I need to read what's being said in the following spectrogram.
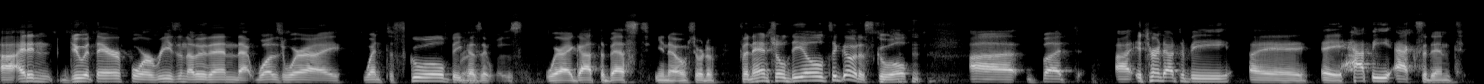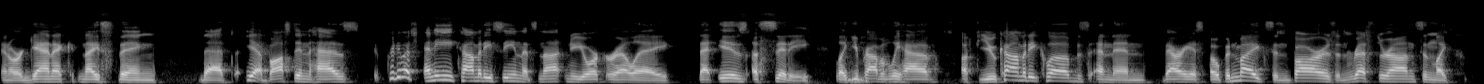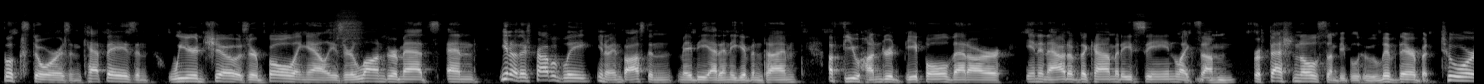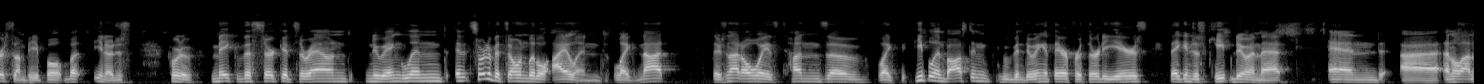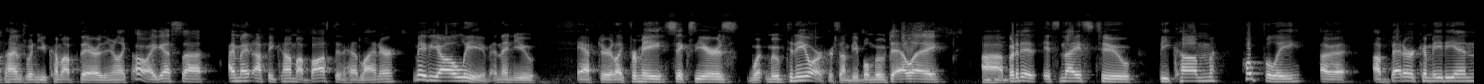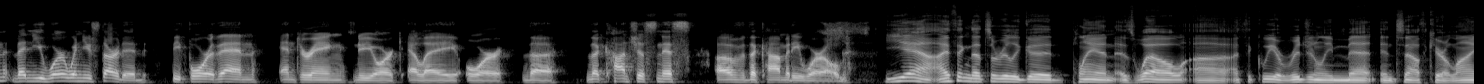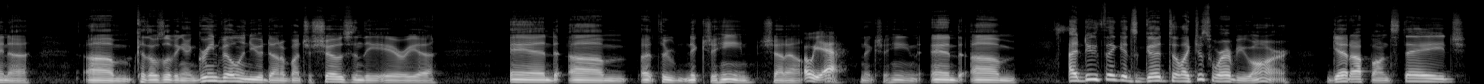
Uh, I didn't do it there for a reason other than that was where I went to school because right. it was where I got the best, you know, sort of financial deal to go to school. uh, but uh, it turned out to be a, a happy accident, an organic, nice thing that, yeah, Boston has pretty much any comedy scene that's not New York or LA that is a city. Like, you mm-hmm. probably have a few comedy clubs and then various open mics and bars and restaurants and like bookstores and cafes and weird shows or bowling alleys or laundromats. And, you know, there's probably, you know, in Boston, maybe at any given time, a few hundred people that are in and out of the comedy scene, like some mm-hmm. professionals, some people who live there but tour, some people, but, you know, just sort of make the circuits around New England. And it's sort of its own little island, like not there's not always tons of like people in Boston who've been doing it there for 30 years. They can just keep doing that and uh, and a lot of times when you come up there, then you're like, oh, I guess uh, I might not become a Boston headliner. Maybe I'll leave. And then you, after like for me, six years, what moved to New York, or some people move to L.A. Uh, mm-hmm. but it, it's nice to become hopefully a, a better comedian than you were when you started. Before then, entering New York, L.A. or the the consciousness of the comedy world. Yeah, I think that's a really good plan as well. Uh, I think we originally met in South Carolina because um, I was living in Greenville and you had done a bunch of shows in the area. And um, uh, through Nick Shaheen, shout out. Oh, yeah. Nick Shaheen. And um, I do think it's good to, like, just wherever you are, get up on stage,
